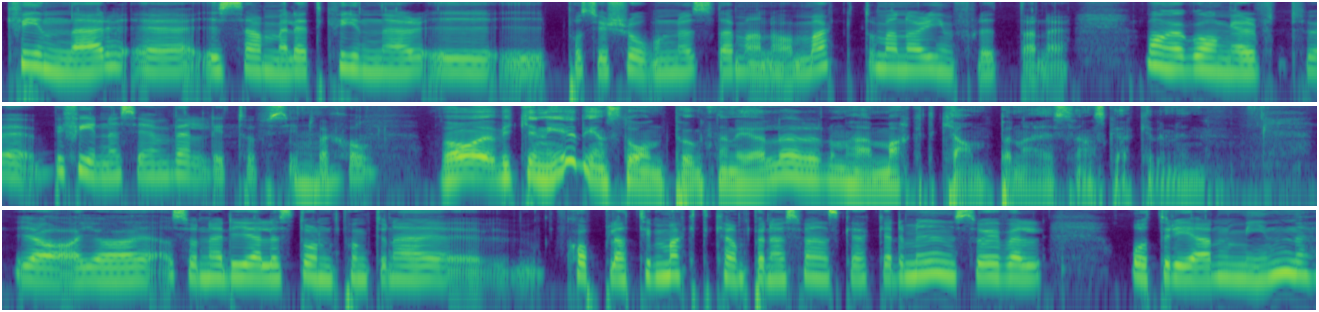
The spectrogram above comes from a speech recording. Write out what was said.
kvinnor eh, i samhället, kvinnor i, i positioner där man har makt och man har inflytande, många gånger eh, befinner sig i en väldigt tuff situation. Vad, vilken är din ståndpunkt när det gäller de här maktkamperna i Svenska Akademin? Ja, jag, alltså när det gäller ståndpunkterna eh, kopplat till maktkamperna i Svenska Akademin så är väl återigen min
